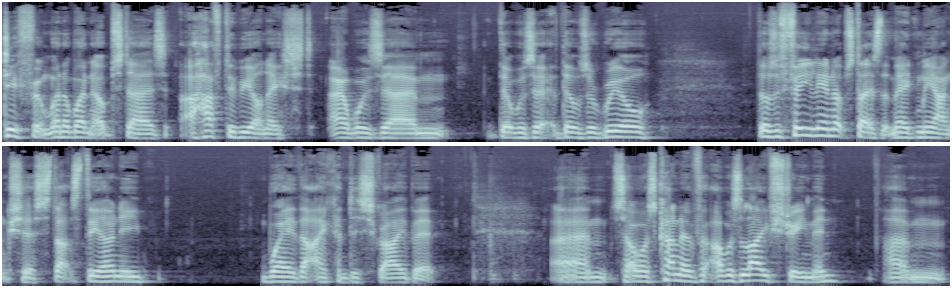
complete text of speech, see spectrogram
Different when I went upstairs. I have to be honest. I was um, there was a there was a real there was a feeling upstairs that made me anxious. That's the only way that I can describe it. Um, so I was kind of I was live streaming um,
